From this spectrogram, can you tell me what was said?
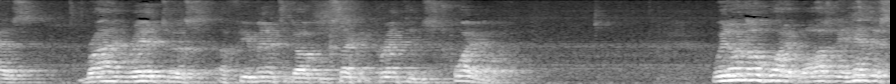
as Brian read to us a few minutes ago from 2 Corinthians 12. We don't know what it was. We had this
